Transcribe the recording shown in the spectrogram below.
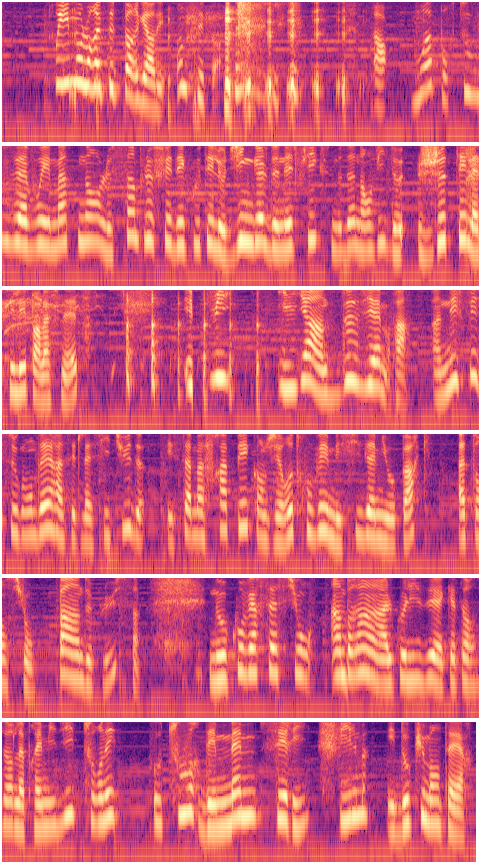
Oui, mais on l'aurait peut-être pas regardé. On ne sait pas. Alors, moi, pour tout vous avouer, maintenant, le simple fait d'écouter le jingle de Netflix me donne envie de jeter la télé par la fenêtre. Et puis, il y a un deuxième, enfin, un effet secondaire à cette lassitude, et ça m'a frappé quand j'ai retrouvé mes six amis au parc attention, pas un de plus. Nos conversations un brin alcoolisées à 14h de l'après-midi tournaient autour des mêmes séries, films et documentaires.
